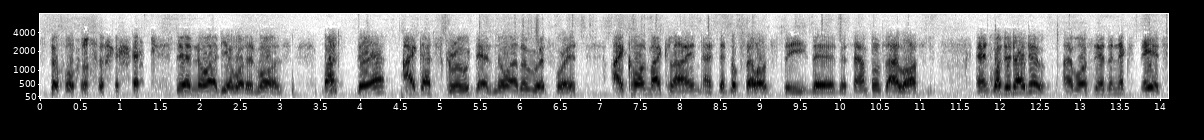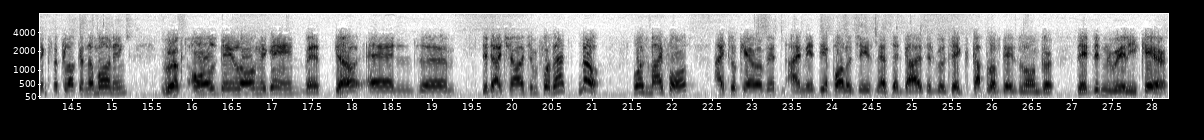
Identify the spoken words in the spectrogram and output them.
stole. They had no idea what it was. But there, I got screwed. There's no other word for it. I called my client. I said, "Look, fellows, the, the, the samples I lost." And what did I do? I was there the next day at six o'clock in the morning worked all day long again with you know, and um, did I charge him for that? No, it was my fault. I took care of it. I made the apologies and I said, guys, it will take a couple of days longer. They didn't really care,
